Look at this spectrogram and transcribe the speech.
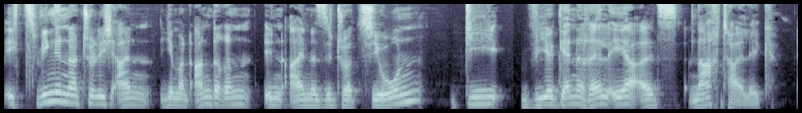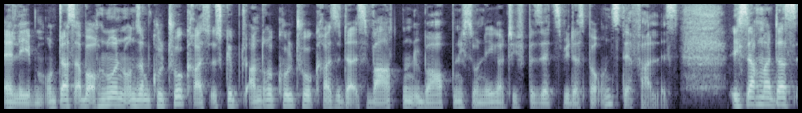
Ich zwinge natürlich einen, jemand anderen in eine Situation, die wir generell eher als nachteilig erleben. Und das aber auch nur in unserem Kulturkreis. Es gibt andere Kulturkreise, da ist Warten überhaupt nicht so negativ besetzt, wie das bei uns der Fall ist. Ich sag mal, das,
